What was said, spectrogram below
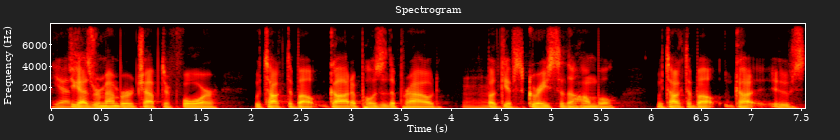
Yes. Do you guys remember chapter four? We talked about God opposes the proud, mm-hmm. but gives grace to the humble. We talked about God. It was,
